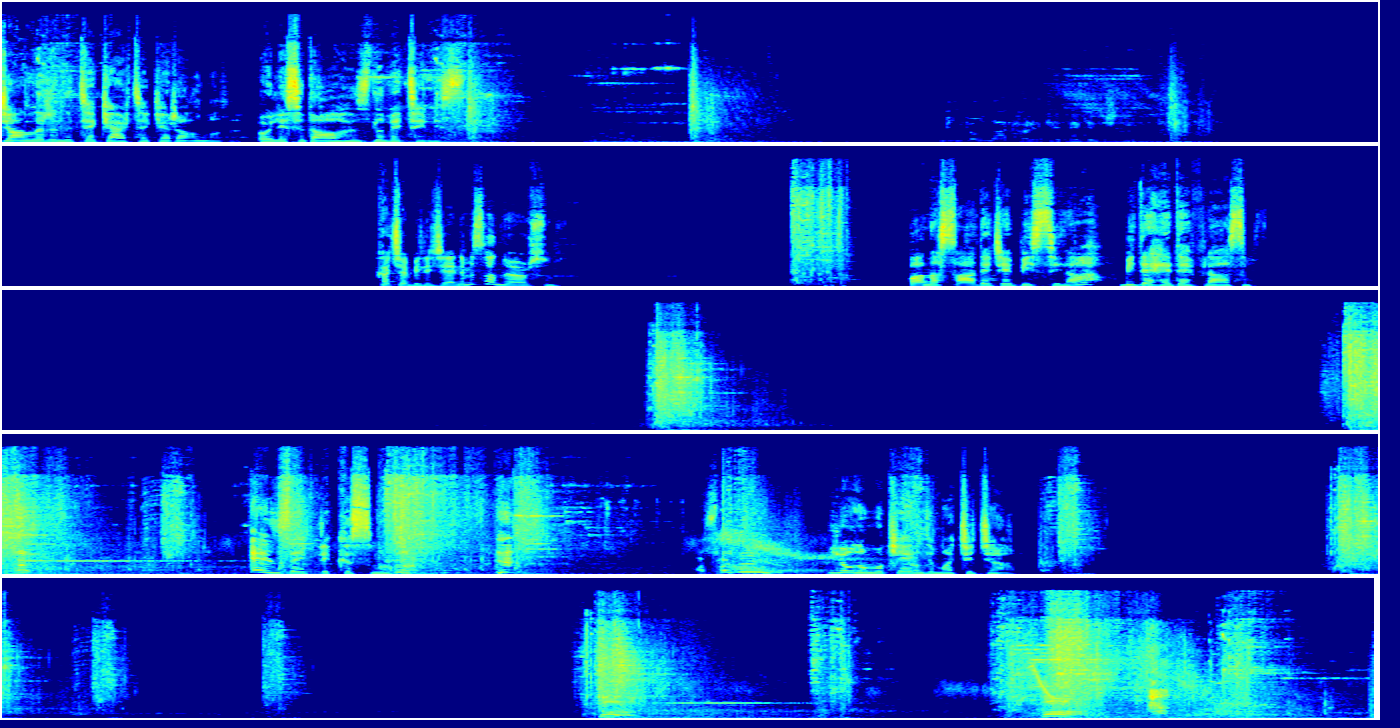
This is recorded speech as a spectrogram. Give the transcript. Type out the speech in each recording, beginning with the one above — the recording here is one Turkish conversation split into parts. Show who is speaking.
Speaker 1: Canlarını teker teker almalı. Öylesi daha hızlı ve temiz.
Speaker 2: Milyonlar harekete geçti.
Speaker 1: Kaçabileceğini mi sanıyorsun? Bana sadece bir silah, bir de hedef lazım. En zevkli kısmı. Yolumu kendim açacağım.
